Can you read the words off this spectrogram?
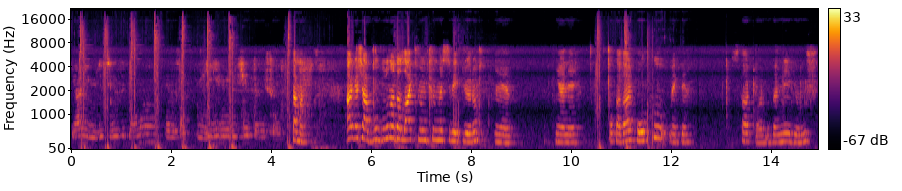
Yani yüzde sinirlik ama ne desem yüzde yirmi beşe yüklenmiş oldu. Tamam. Arkadaşlar bu buna da like gömçürmesi bekliyorum. Ee, yani o kadar korku map'i. Start var burada ne diyormuş?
